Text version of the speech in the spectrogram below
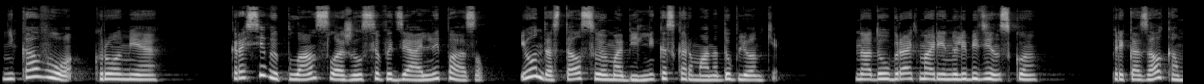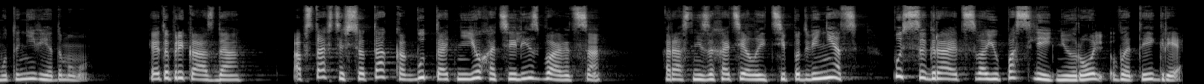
Никого, кроме... Красивый план сложился в идеальный пазл, и он достал свой мобильник из кармана дубленки. «Надо убрать Марину Лебединскую», — приказал кому-то неведомому. «Это приказ, да. Обставьте все так, как будто от нее хотели избавиться. Раз не захотела идти под венец, пусть сыграет свою последнюю роль в этой игре».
